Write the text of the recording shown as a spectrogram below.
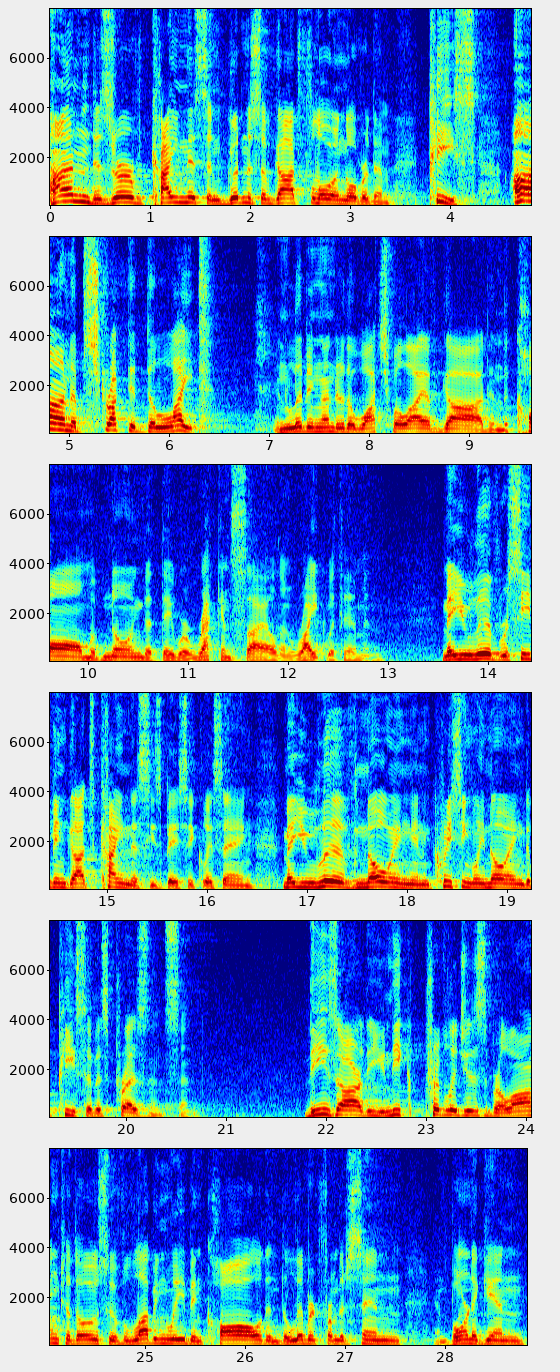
undeserved kindness and goodness of God flowing over them, peace, unobstructed delight in living under the watchful eye of God and the calm of knowing that they were reconciled and right with Him. And may you live receiving God's kindness, he's basically saying. May you live knowing and increasingly knowing the peace of His presence. And these are the unique privileges that belong to those who have lovingly been called and delivered from their sin and born again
